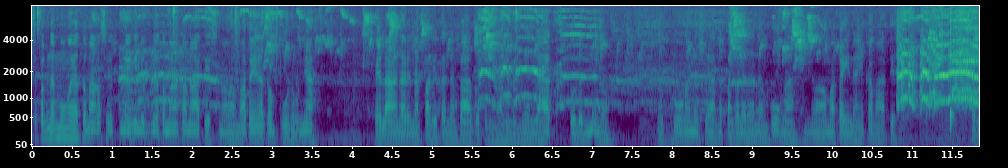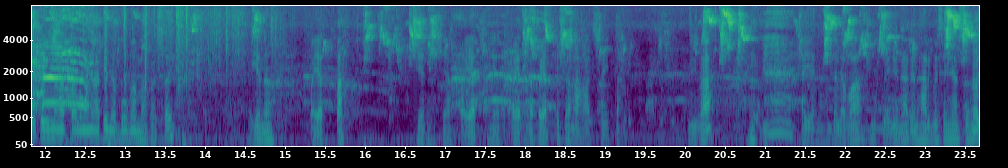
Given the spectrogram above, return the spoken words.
So, pag namunga na ito mga kasi may hinog na ito mga kamatis, mamamatay na itong puno niya. Kailangan na rin ng palitan ng bago pag nahinog niya lahat. Tulad na, no? Nagbunga na siya, natanggalan na ng bunga, namamatay na yung kamatis. At ito yung mga talong natin na bunga mga kasoy. Ayan na, payat pa. Ayan na siya, payat. Ayan, payat na payat pa siya mga kasoy pa. Di ba? Ayan, ang dalawa. Pwede natin harvestan yan sunod.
